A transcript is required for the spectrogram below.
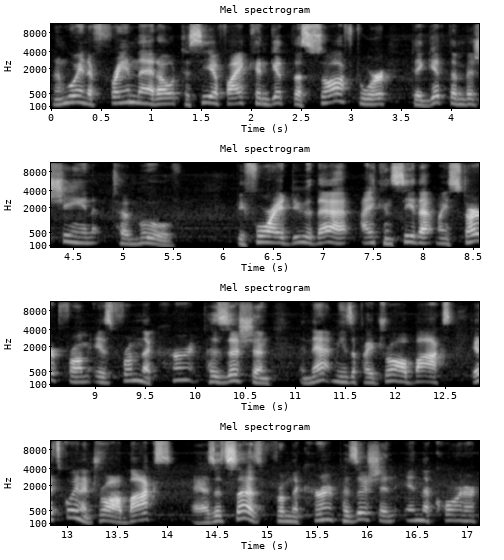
And I'm going to frame that out to see if I can get the software to get the machine to move. Before I do that, I can see that my start from is from the current position and that means if I draw a box, it's going to draw a box, as it says, from the current position in the corner.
